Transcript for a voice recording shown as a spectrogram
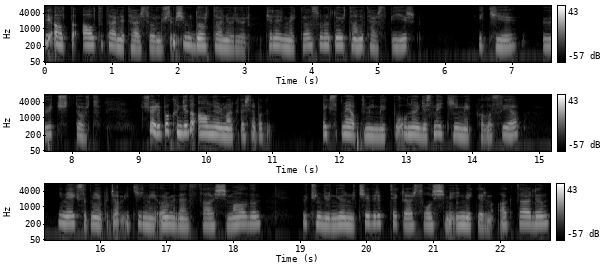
Bir altta 6 tane ters örmüştüm. Şimdi 4 tane örüyorum. Kenar ilmekten sonra 4 tane ters. 1 2 3 4. Şöyle bakınca da anlıyorum arkadaşlar. Bakın eksiltme yaptım ilmek bu. Onun öncesinde 2 ilmek kalasıya. Yine eksiltme yapacağım. 2 ilmeği örmeden sağ şişimi aldım. Üçüncünün yönünü çevirip tekrar sol şişime ilmeklerimi aktardım.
